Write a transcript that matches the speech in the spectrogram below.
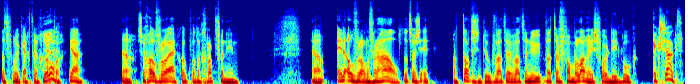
Dat vond ik echt heel grappig. Ja. ja. Zag overal eigenlijk ook wel de grap van in. Ja. En overal een verhaal. Dat was, want dat is natuurlijk wat er, wat, er nu, wat er van belang is voor dit boek. Exact.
